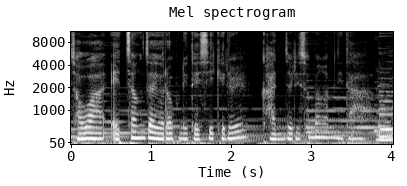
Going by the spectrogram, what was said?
저와 애청자 여러분이 되시기를 간절히 소망합니다.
